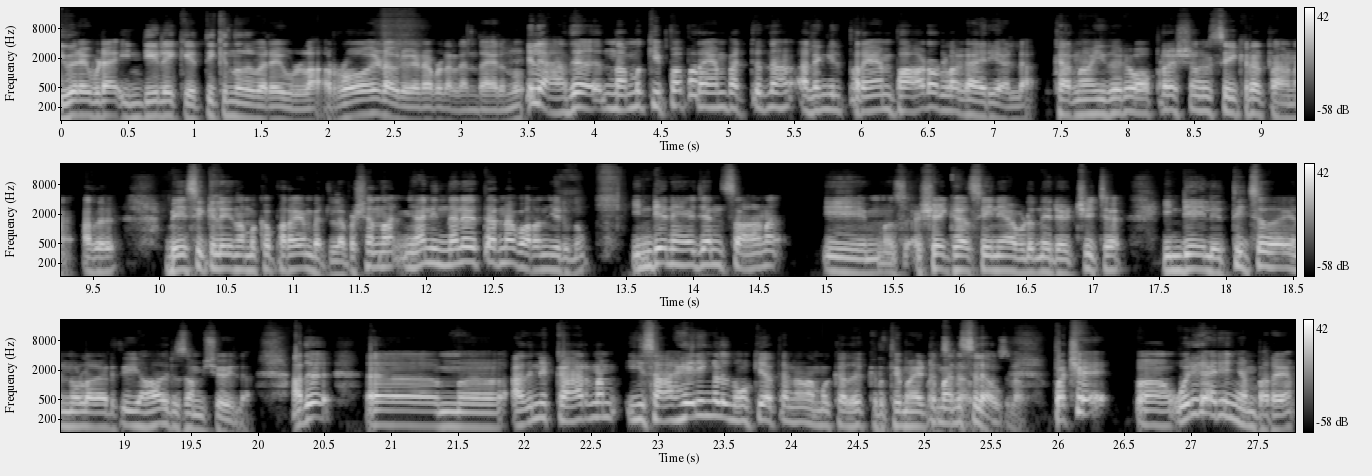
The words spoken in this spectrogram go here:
ഇവരെവിടെ ഇന്ത്യയിലേക്ക് എത്തിക്കുന്നത് വരെയുള്ള റോയുടെ ഒരു ഇടപെടൽ എന്തായിരുന്നു? ഇല്ല അത് നമുക്കിപ്പോൾ പറയാൻ പറ്റുന്ന അല്ലെങ്കിൽ പറയാൻ പാടുള്ള കാര്യമല്ല. കാരണം ഇതൊരു ഓപ്പറേഷണൽ സീക്രട്ട് ആണ് അത് ബേസിക്കലി നമുക്ക് പറയാൻ പറ്റില്ല. പക്ഷെ ഞാൻ ഇന്നലെ തന്നെ പറഞ്ഞിരുന്നു. ഇന്ത്യൻ ഏജൻസ് ആണ് ഈ ഷെയ്ഖ് ഹസീനെ അവിടുന്ന് രക്ഷിച്ച് ഇന്ത്യയിൽ എത്തിച്ചത് എന്നുള്ള കാര്യത്തിൽ യാതൊരു സംശയവുമില്ല. അത് അതിന് കാരണം ഈ സാഹചര്യങ്ങൾ നോക്കിയാൽ തന്നെ നമുക്കത് കൃത്യമായിട്ട് മനസ്സിലാവും പക്ഷേ ഒരു കാര്യം ഞാൻ പറയാം.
